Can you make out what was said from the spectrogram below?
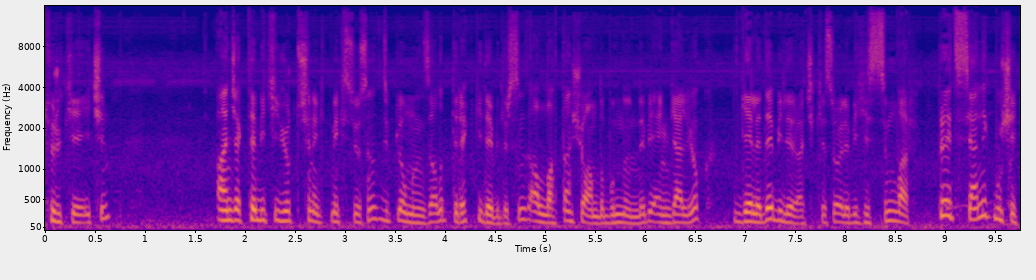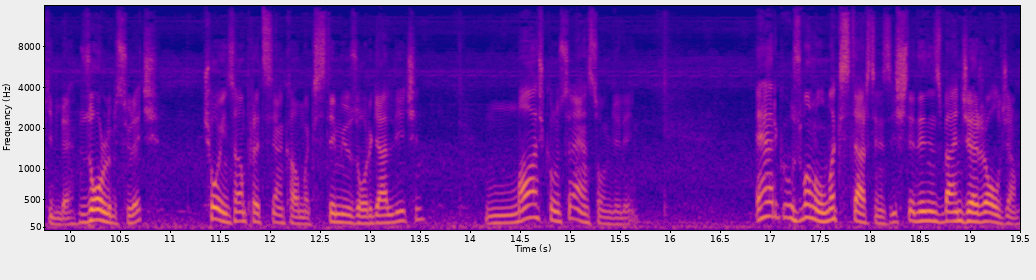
Türkiye için. Ancak tabii ki yurt dışına gitmek istiyorsanız diplomanızı alıp direkt gidebilirsiniz. Allah'tan şu anda bunun önünde bir engel yok. Gelebilir açıkçası öyle bir hissim var. Pratisyenlik bu şekilde. Zorlu bir süreç. Çoğu insan pratisyen kalmak istemiyor zor geldiği için. Maaş konusuna en son geleyim. Eğer ki uzman olmak isterseniz işte dediniz ben cerrah olacağım.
